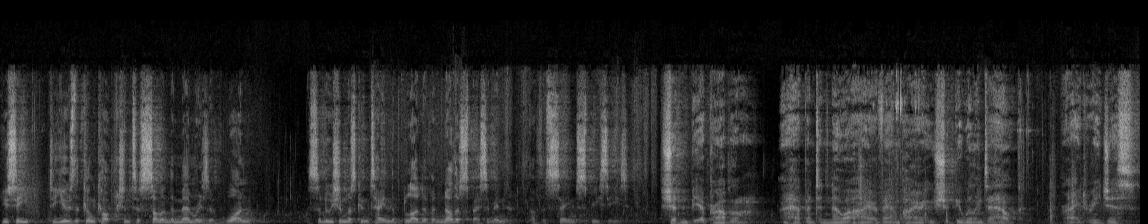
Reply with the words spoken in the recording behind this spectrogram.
You see, to use the concoction to summon the memories of one, the solution must contain the blood of another specimen of the same species. Shouldn't be a problem. I happen to know a higher vampire who should be willing to help. Right, Regis?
